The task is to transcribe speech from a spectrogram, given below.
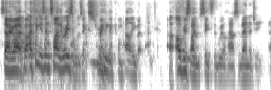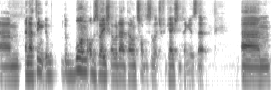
so, uh, but I think it's entirely reasonable. It's extremely compelling. But uh, obviously, I'm seated the wheelhouse of energy. Um, and I think the, the one observation I would add on top of this electrification thing is that um,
